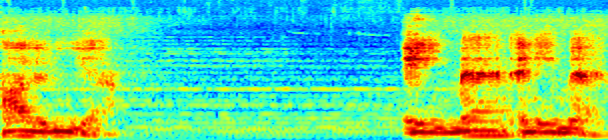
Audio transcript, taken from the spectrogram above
Hallelujah. Amen and amen.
